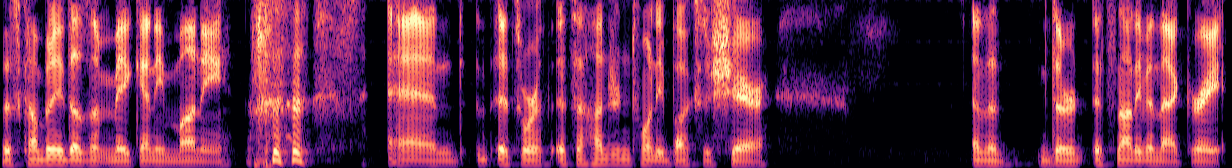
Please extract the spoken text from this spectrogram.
this company doesn't make any money, and it's worth it's 120 bucks a share, and the they're it's not even that great.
